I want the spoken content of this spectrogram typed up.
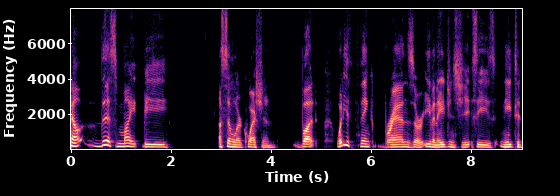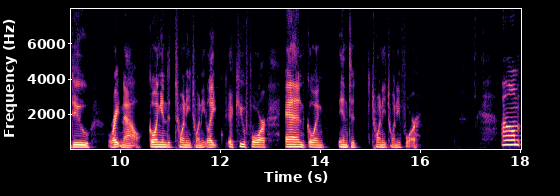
now this might be a similar question but what do you think brands or even agencies need to do right now going into 2020 like uh, q4 and going into 2024 um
